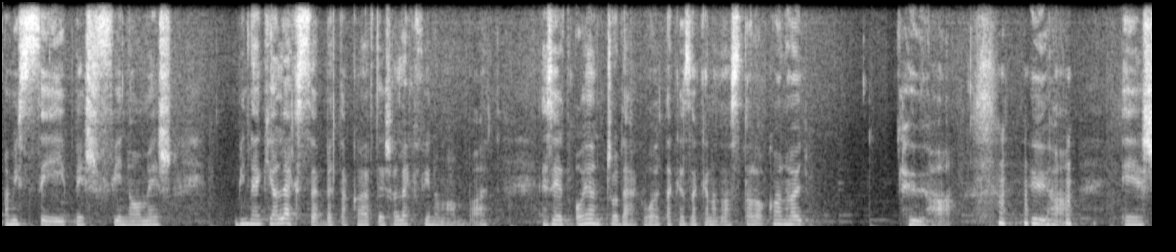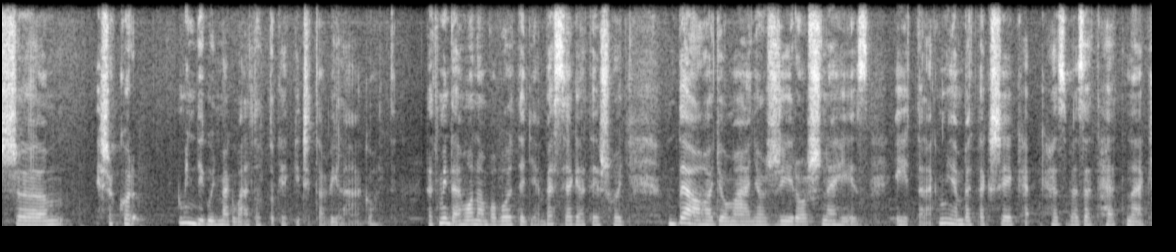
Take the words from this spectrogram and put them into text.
ami szép és finom, és mindenki a legszebbet akart, és a legfinomabbat. Ezért olyan csodák voltak ezeken az asztalokon, hogy hűha, hűha. és, és akkor mindig úgy megváltottuk egy kicsit a világot. Tehát minden hónapban volt egy ilyen beszélgetés, hogy de a hagyományos, zsíros, nehéz ételek milyen betegséghez vezethetnek,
